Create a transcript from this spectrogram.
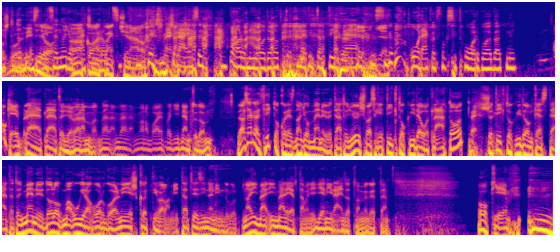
És tudod, horgolni. mi nagyon rácsavarogsz. megcsinálom. És rájössz, hogy baromi jó dolog, tök meditatív, elmész. Igen. órákat fogsz itt horgolgatni. Oké, okay, lehet, lehet, hogy velem, velem, velem van a baj, vagy így nem tudom. De azt hogy TikTokon ez nagyon menő. Tehát, hogy ő is valószínűleg egy TikTok videót látott, Tessék. és a TikTok videón kezdte el. Tehát, hogy menő dolog ma újra horgolni és kötni valamit. Tehát, hogy ez innen indul. Na, így már, így már értem, hogy egy ilyen irányzat van mögöttem. Oké. Okay.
